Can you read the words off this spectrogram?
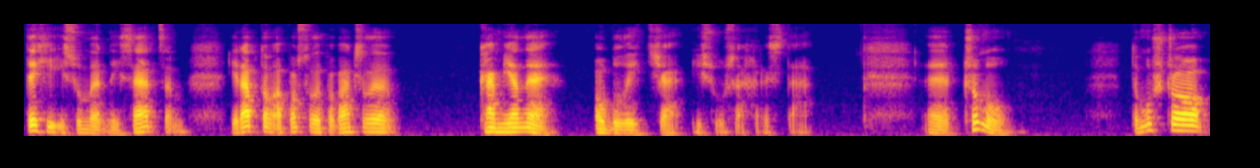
тихий і сумирний серцем. І раптом апостоли побачили кам'яне обличчя Ісуса Христа. Е, Чому? Тому що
